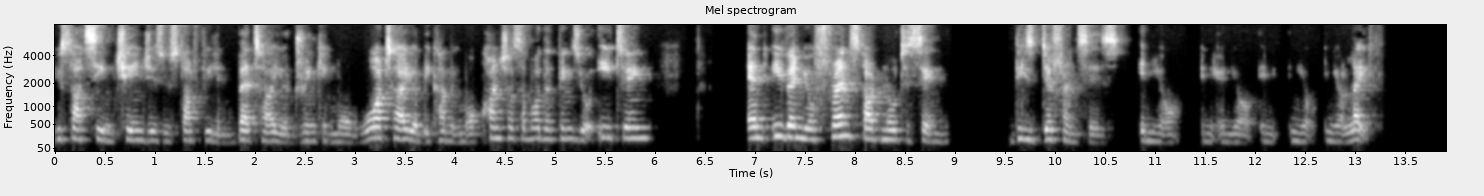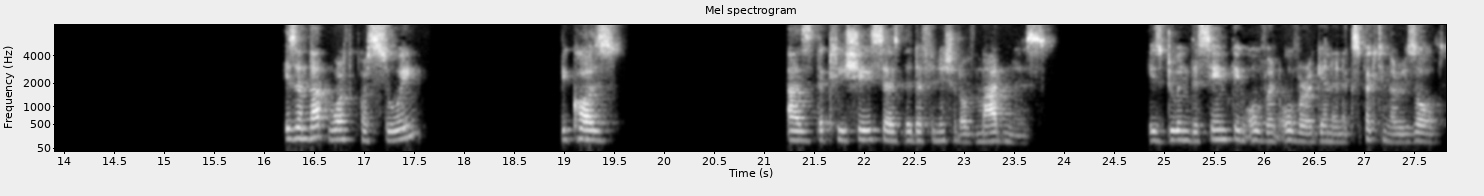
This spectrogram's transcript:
you start seeing changes you start feeling better you're drinking more water you're becoming more conscious about the things you're eating and even your friends start noticing these differences in your in, in your in, in your in your life isn't that worth pursuing because as the cliche says the definition of madness is doing the same thing over and over again and expecting a result,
